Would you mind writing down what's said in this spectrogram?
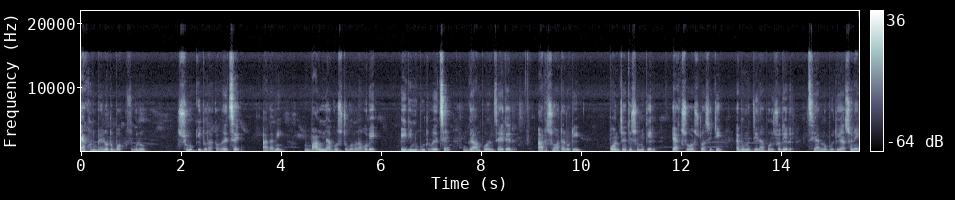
এখন ব্যালট বক্সগুলো সুরক্ষিত রাখা হয়েছে। আগামী বারোই আগস্ট গণনা হবে। এই দিন বুথ হয়েছে গ্রাম পঞ্চায়েতের আটশো আঠারোটি, পঞ্চায়েত সমিতির একশো অষ্টআশিটি এবং জেলা পরিষদের ছিয়ানব্বইটি আসনে।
